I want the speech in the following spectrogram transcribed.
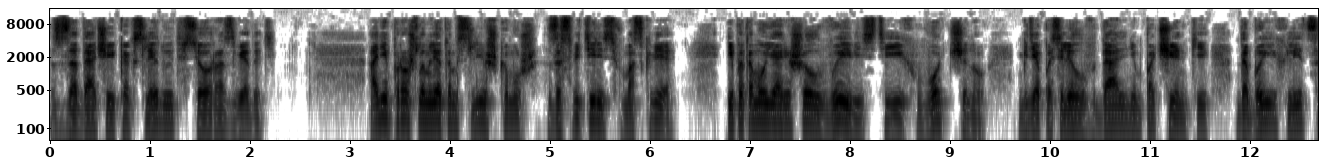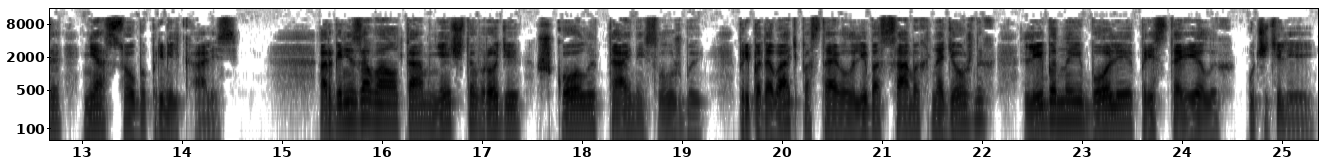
с задачей как следует все разведать. Они прошлым летом слишком уж засветились в Москве, и потому я решил вывести их в отчину, где поселил в дальнем починке, дабы их лица не особо примелькались. Организовал там нечто вроде школы тайной службы, преподавать поставил либо самых надежных, либо наиболее престарелых учителей.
